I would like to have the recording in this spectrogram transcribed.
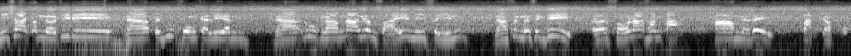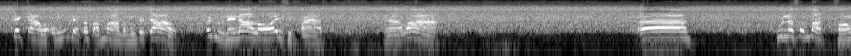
มีชาติกำเนิดที่ดีนะเป็นผู้คงแก่เรียนนะรูปงามหน้าเลื่อมใสมีศีลนะซึ่งเป็นสิ่งที่โสนทันตะพามเนี่ยได้ตัดกับได้กล่าวกับองค์สมเด็จพระสัมมาสัมพุทธเจ้า ก็อยู่ในหน้าร้อยสิบแปดนะว่าคุณสมบัติของ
